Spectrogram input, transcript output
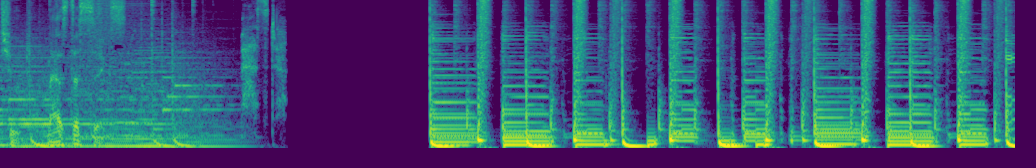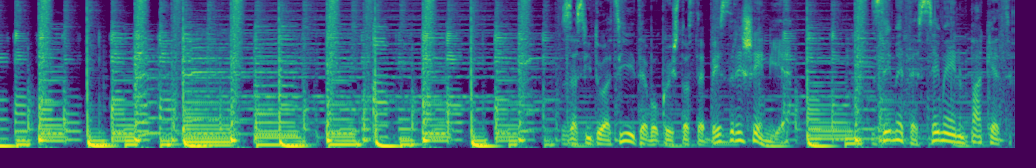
Attitude. Mazda 6. Mazda. За ситуациите во кои што сте без решение, земете семеен пакет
